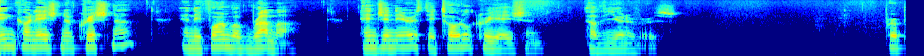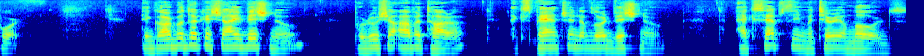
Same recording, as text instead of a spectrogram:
incarnation of Krishna in the form of Brahma engineers the total creation of the universe. Purport The Garbhodakashayi Vishnu, Purusha Avatara, expansion of Lord Vishnu, accepts the material modes,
